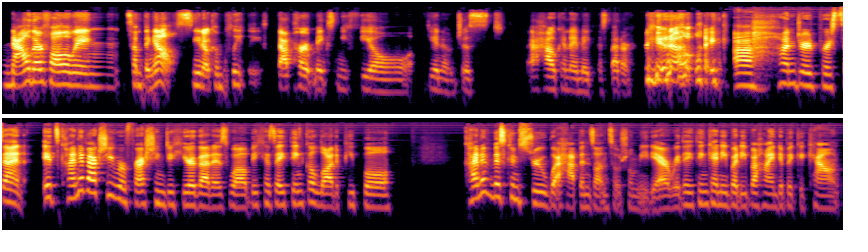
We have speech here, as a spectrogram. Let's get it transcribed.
now they're following something else, you know, completely. That part makes me feel, you know, just how can I make this better? you know, like a hundred percent. It's kind of actually refreshing to hear that as well, because I think a lot of people kind of misconstrue what happens on social media where they think anybody behind a big account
